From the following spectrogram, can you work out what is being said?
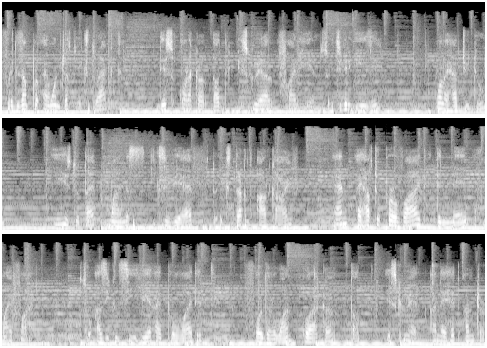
For example I want just to extract this oracle.sql file here. So it's very easy. All I have to do is to type minus xvf to extract archive and I have to provide the name of my file. So as you can see here I provided folder 1 oracle.sql and I hit enter.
